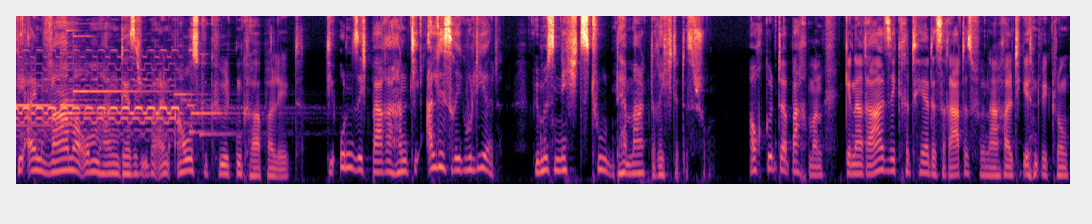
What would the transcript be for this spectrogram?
wie ein warmer Umhang, der sich über einen ausgekühlten Körper legt. Die unsichtbare Hand, die alles reguliert. Wir müssen nichts tun, der Markt richtet es schon. Auch Günter Bachmann, Generalsekretär des Rates für nachhaltige Entwicklung,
